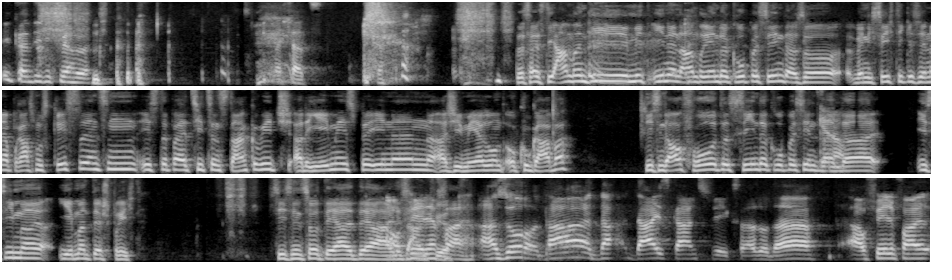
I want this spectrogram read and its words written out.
Ich kann dich nicht mehr hören. Mein Schatz. Das heißt, die anderen, die mit Ihnen, andere in der Gruppe sind, also wenn ich es richtig gesehen habe, Rasmus Christensen ist dabei, Zizan Stankovic, Adeyemi ist bei Ihnen, Ajimero und Okugawa. Die sind auch froh, dass Sie in der Gruppe sind, genau. weil da ist immer jemand, der spricht. Sie sind so der, der alles Auf jeden anführt. Fall. Also da, da, da ist ganz fix. Also da auf jeden Fall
